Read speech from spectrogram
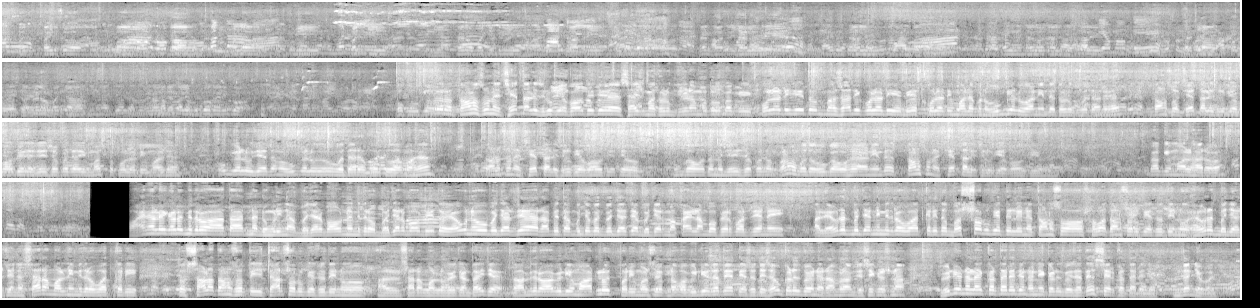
વીસ પચીસ ત્રણો પચીસ ત્રીસ પાંત્રીસ ત્રણ પાંત્રીસ ચાલીસ ચાલીસ પચાસ ત્રણસો ને છેતાલીસ રૂપિયા ભાવ થયો છે. સાઈઝમાં થોડુંક જીડા મોટું બાકી ક્વોલિટી જોઈએ તો સારી ક્વોલિટી બેસ્ટ ક્વોલિટી મળે પણ ઉગેલું આની અંદર થોડુંક વધારે. ત્રણસો છેતાલીસ રૂપિયા ભાવ થયો છે. જોઈ શકો છો, આવી મસ્ત ક્વોલિટી છે. ઉગેલું છે, તમે ઉગેલું વધારે પૂરતું આમાં છે ત્રણસો ને છેતાલીસ રૂપિયા ભાવ થયો છે. ઉગાવો તમે જોઈ શકો છો, ઘણો બધો ઉગાવો છે આની અંદર. ત્રણસો ને છેતાલીસ રૂપિયા ભાવ થયો બાકી માલ સારો. ફાઇનલી ખેડૂત મિત્રો, આ તારના ડુંગળીના બજાર ભાવ ને મિત્રો, બજાર ભાવ જોઈએ તો એવું ને એવું બજાર છે. રાબેતા મુજબ જ બજાર છે. બજારમાં કાંઈ લાંબો ફેરફાર છે નહીં. હાલ એવરેજ બજારની મિત્રો વાત કરીએ તો બસો રૂપિયાથી લઈને ત્રણસો, સવા ત્રણસો રૂપિયા સુધીનું એવરેજ બજાર છે. અને સારા માલની મિત્રો વાત કરી તો સાડા ત્રણસોથી ચારસો રૂપિયા સુધીનું હાલ સારા માલનું વેચાણ થાય છે. તો આ મિત્રો, આ વિડીયોમાં આટલું જ. ફરી મળશું એક નવા વીડિયો સાથે. ત્યાં સુધી સૌ ખેડૂતભાઈને રામ રામ. જય શ્રી કૃષ્ણ. વિડીયોને લાઈક કરતા રહેજો અને અન્ય ખેડૂતભાઈ સાથે શેર કરતા રહેજો. ધન્યવાદ.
